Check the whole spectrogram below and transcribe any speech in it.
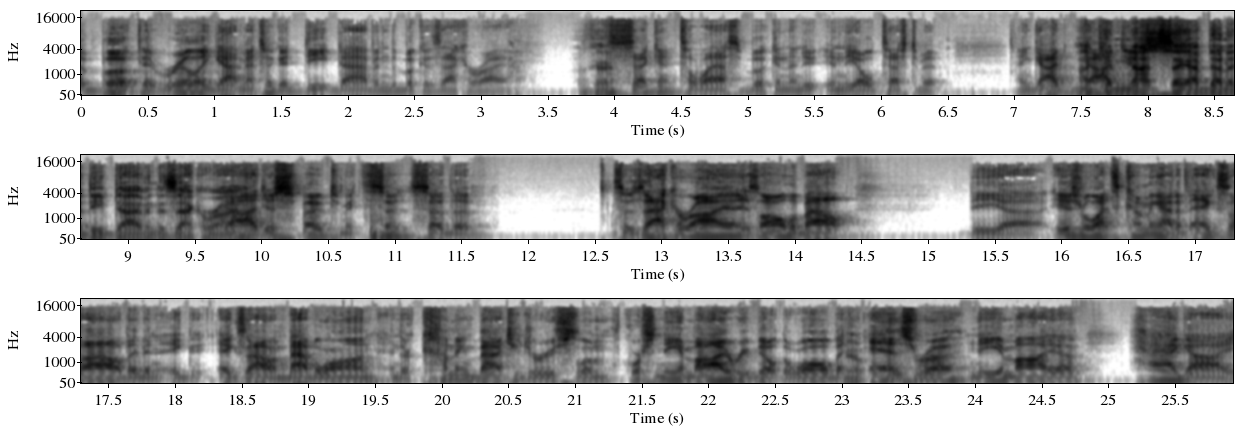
the book that really got me, I took a deep dive in the book of Zechariah, Okay. second to last book in the New, in the Old Testament. And God, God I cannot just, say I've done a deep dive into Zechariah. God just spoke to me. So so the so Zechariah is all about the uh, Israelites coming out of exile. They've been ex- exile in Babylon, and they're coming back to Jerusalem. Of course, Nehemiah rebuilt the wall, but Yep. Ezra, Nehemiah, Haggai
